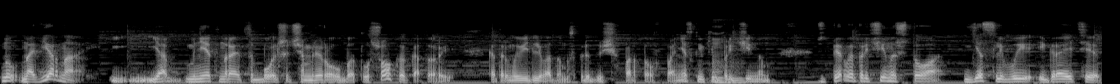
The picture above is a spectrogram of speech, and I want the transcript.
ну, наверное, я, мне это нравится больше, чем реролл Battleshock, который, который мы видели в одном из предыдущих портов, по нескольким mm-hmm. причинам. Первая причина, что если вы играете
